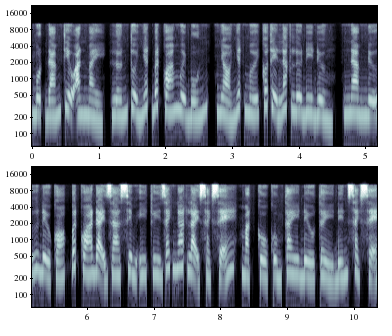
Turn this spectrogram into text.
Một đám tiểu ăn mày, lớn tuổi nhất bất quá 14, nhỏ nhất mới có thể lắc lư đi đường, nam nữ đều có, bất quá đại gia xiêm y tuy rách nát lại sạch sẽ, mặt cổ cùng tay đều tẩy đến sạch sẽ.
